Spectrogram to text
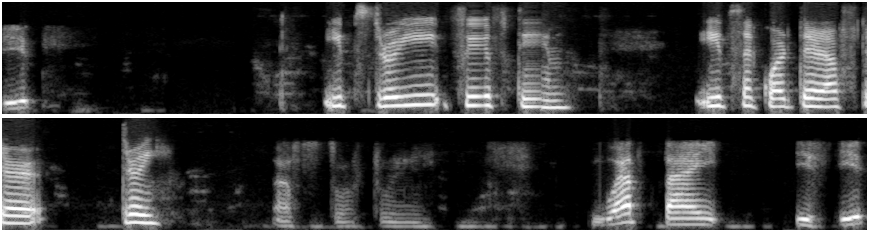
it? It's 3.15. It's a quarter after 3. After three. What time is it?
